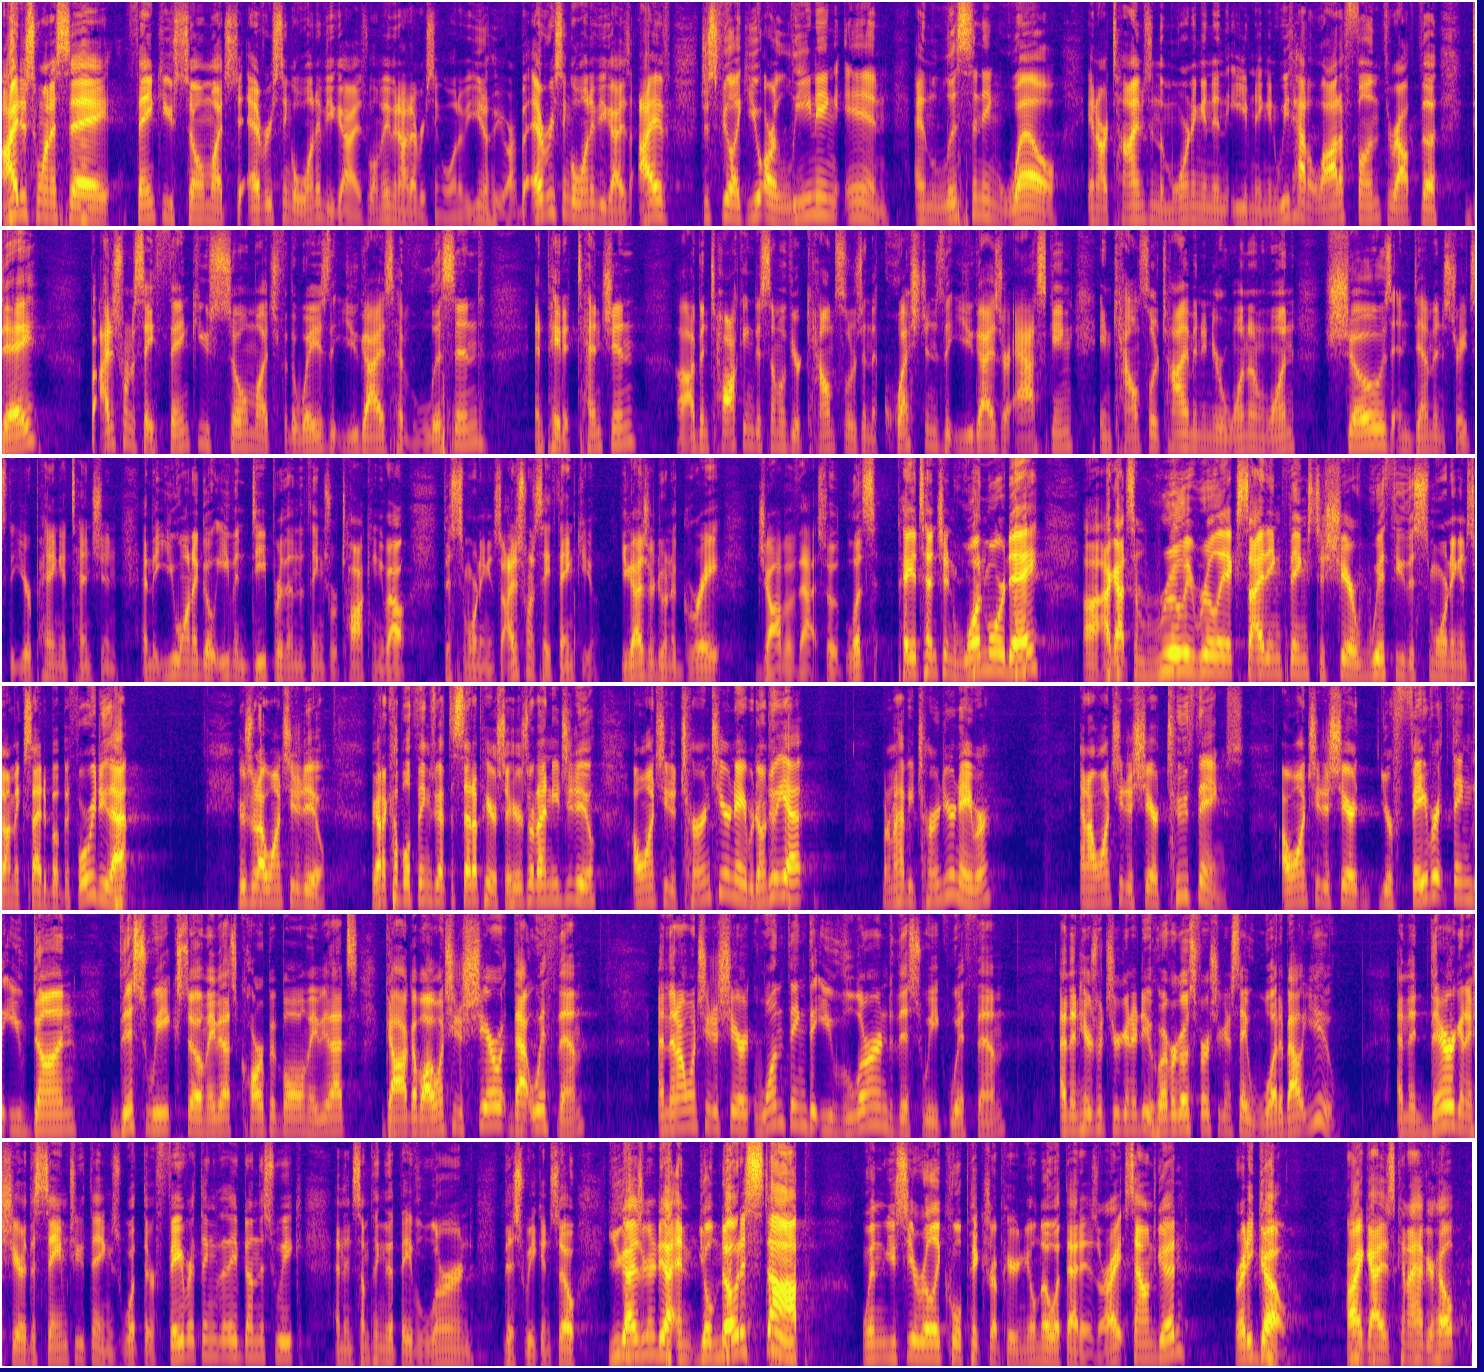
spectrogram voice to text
I just want to say thank you so much to every single one of you guys. Well, maybe not every single one of you, you know who you are, but every single one of you guys. I just feel like you are leaning in and listening well in our times in the morning and in the evening. And we've had a lot of fun throughout the day. But I just want to say thank you so much for the ways that you guys have listened and paid attention uh, I've been talking to some of your counselors, and the questions that you guys are asking in counselor time and in your one on one shows and demonstrates that you're paying attention and that you want to go even deeper than the things we're talking about this morning. And so I just want to say thank you. You guys are doing a great job of that. So let's pay attention one more day. Uh, I got some really, really exciting things to share with you this morning, and so I'm excited. But before we do that, here's what I want you to do. We got a couple of things we have to set up here. So here's what I need you to do. I want you to turn to your neighbor. Don't do it yet, but I'm going to have you turn to your neighbor, and I want you to share two things. I want you to share your favorite thing that you've done this week. So maybe that's carpet ball, maybe that's gaga ball. I want you to share that with them. And then I want you to share one thing that you've learned this week with them. And then here's what you're going to do. Whoever goes first, you're going to say, What about you? And then they're going to share the same two things what their favorite thing that they've done this week and then something that they've learned this week. And so you guys are going to do that and you'll notice stop when you see a really cool picture up here and you'll know what that is all right? Sound good? Ready? Go. All right guys can i have your help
